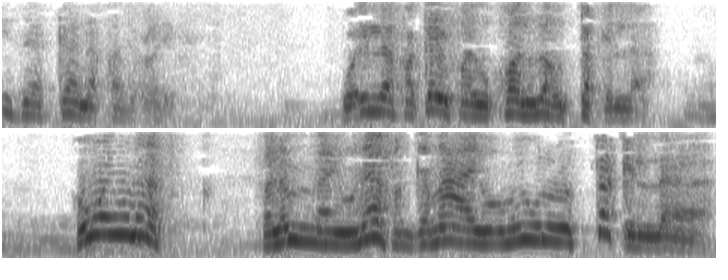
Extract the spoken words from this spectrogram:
إذا كان قد عرف. وإلا فكيف يقال له اتق الله؟ هو ينافق. فلما ينافق جماعة يقولوا له اتق الله.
